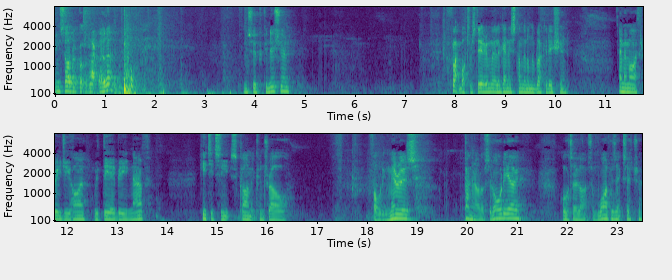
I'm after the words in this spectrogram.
Inside we've got the black leather in super condition. Flat bottom steering wheel again is standard on the black edition. MMI 3G high with DAB nav. Heated seats, climate control, folding mirrors, Bang & Olufsen audio, auto lights and wipers, etc.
